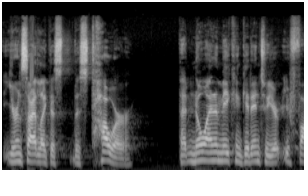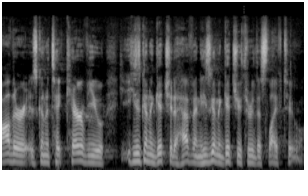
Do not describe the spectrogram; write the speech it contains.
You're inside like this, this tower that no enemy can get into. Your, your father is going to take care of you. He's going to get you to heaven. He's going to get you through this life too.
